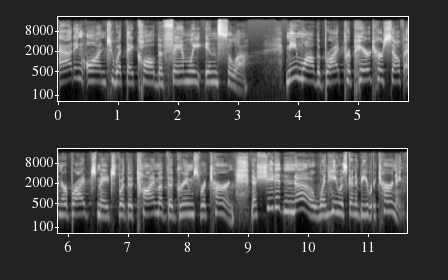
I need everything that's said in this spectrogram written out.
adding on to what they called the family insula. Meanwhile, the bride prepared herself and her bridesmaids for the time of the groom's return. Now, she didn't know when he was going to be returning.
